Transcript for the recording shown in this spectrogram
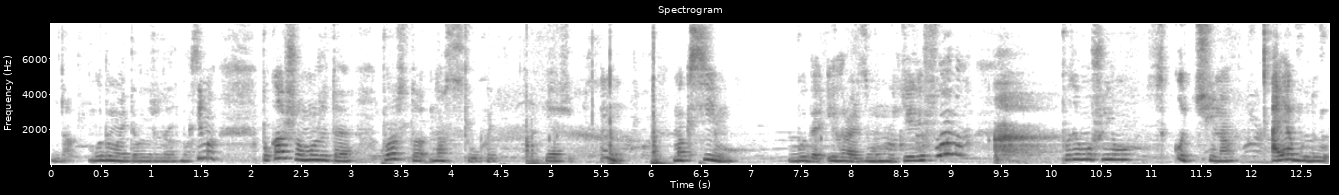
да. Будемо йти возрождати Максима. Поки що можете просто нас слухати. Я ж, ну, Максим буде грати з мого телефона, тому що йому скучно. А я буду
